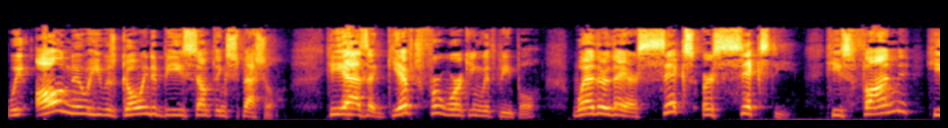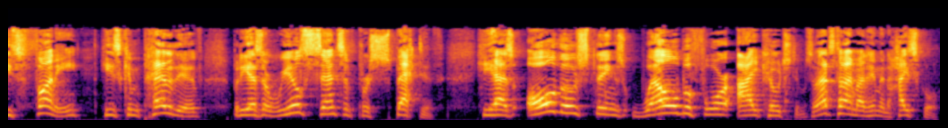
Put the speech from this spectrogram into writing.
We all knew he was going to be something special. He has a gift for working with people, whether they are six or 60. He's fun, he's funny, he's competitive, but he has a real sense of perspective. He has all those things well before I coached him. So that's talking about him in high school.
